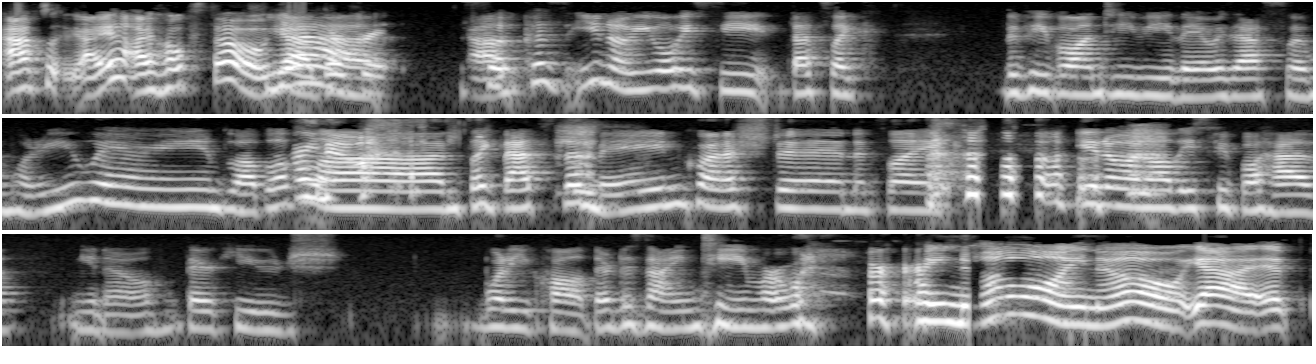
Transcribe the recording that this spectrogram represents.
absolutely. Yeah, I hope so. Yeah, yeah. they're great. Yeah. So, because you know, you always see that's like the people on TV, they always ask them, "What are you wearing?" Blah blah blah. it's like that's the main question. It's like you know, and all these people have you know their huge what do you call it? Their design team or whatever. I know i know. Yeah it,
